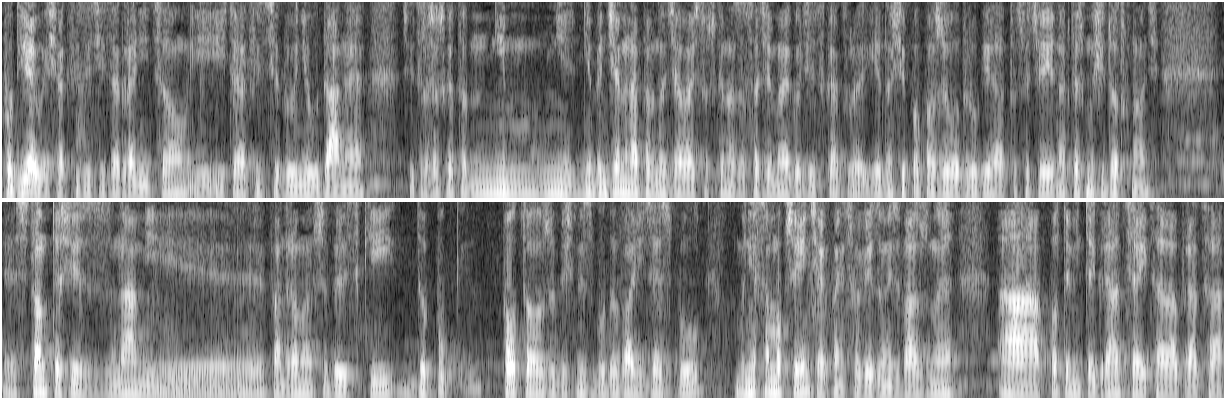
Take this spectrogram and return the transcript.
podjęły się akwizycji za granicą i, i te akwizycje były nieudane, czyli troszeczkę to nie, nie, nie będziemy na pewno działać troszkę na zasadzie małego dziecka, które jedno się poparzyło, drugie, a to trzecie jednak też musi dotknąć. Stąd też jest z nami e, pan Roman Przybylski. Dopóki, po to, żebyśmy zbudowali zespół, bo nie samo przejęcie, jak Państwo wiedzą, jest ważne, a potem integracja i cała praca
